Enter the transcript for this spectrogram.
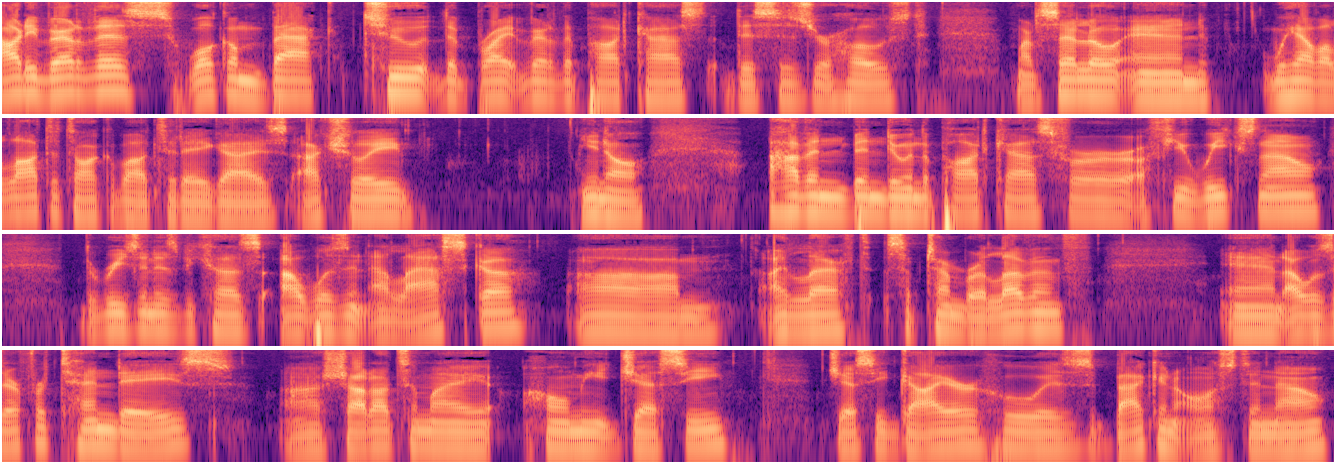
Howdy Verdes, welcome back to the Bright Verde podcast. This is your host, Marcelo, and we have a lot to talk about today, guys. Actually, you know, I haven't been doing the podcast for a few weeks now. The reason is because I was in Alaska. Um, I left September 11th and I was there for 10 days. Uh, shout out to my homie Jesse, Jesse Geyer, who is back in Austin now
